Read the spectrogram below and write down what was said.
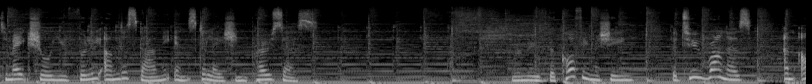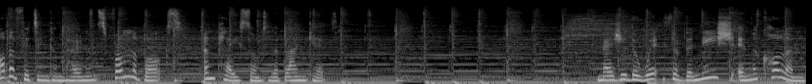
to make sure you fully understand the installation process. Remove the coffee machine, the two runners and other fitting components from the box and place onto the blanket. Measure the width of the niche in the column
